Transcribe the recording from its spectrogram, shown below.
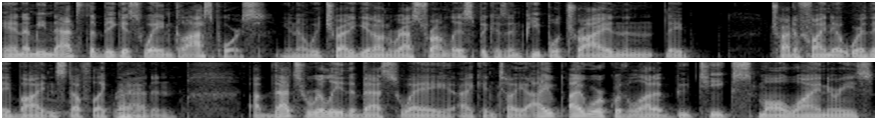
And I mean, that's the biggest way in glass pours. You know, we try to get on restaurant lists because then people try and then they try to find out where they buy it and stuff like that. And uh, that's really the best way I can tell you. I, I work with a lot of boutique small wineries,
